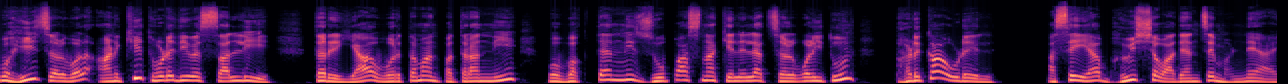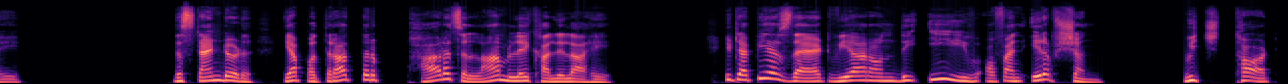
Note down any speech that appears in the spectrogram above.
व ही चळवळ आणखी थोडे दिवस चालली तर या वर्तमानपत्रांनी व वक्त्यांनी जोपासना केलेल्या चळवळीतून भडका उडेल असे या भविष्यवाद्यांचे म्हणणे आहे. द स्टँडर्ड या पत्रात तर फारच लांब लेख आलेला आहे. it appears that we are on the eve of an eruption, which thought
